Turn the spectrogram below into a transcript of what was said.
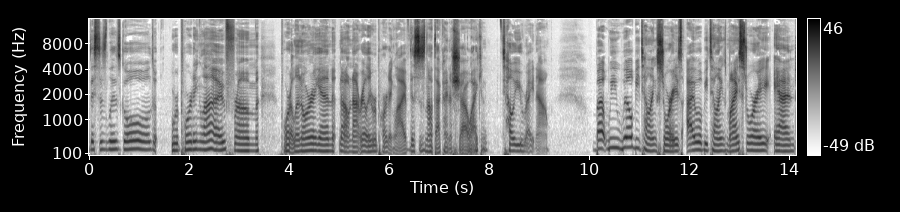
This is Liz Gold reporting live from Portland, Oregon. No, not really reporting live. This is not that kind of show. I can tell you right now. But we will be telling stories. I will be telling my story, and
